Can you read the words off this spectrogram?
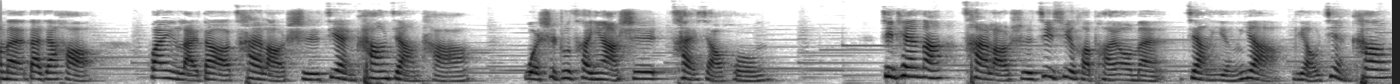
友们，大家好，欢迎来到蔡老师健康讲堂，我是注册营养师蔡小红。今天呢，蔡老师继续和朋友们讲营养、聊健康。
